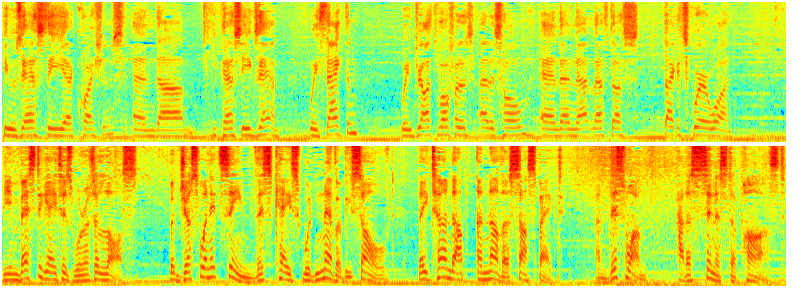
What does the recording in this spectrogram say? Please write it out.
He was asked the uh, questions, and um, he passed the exam. We thanked him. We dropped him off at his, at his home, and then that left us back at square one. The investigators were at a loss, but just when it seemed this case would never be solved, they turned up another suspect, and this one had a sinister past.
